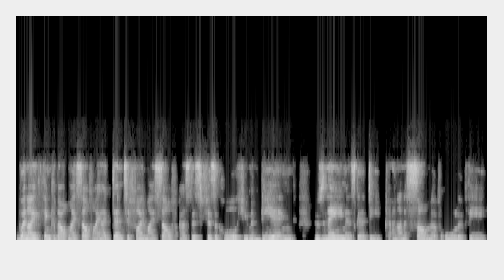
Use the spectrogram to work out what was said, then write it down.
when I think about myself, I identify myself as this physical human being whose name is Gurdeep, and I'm a sum of all of the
